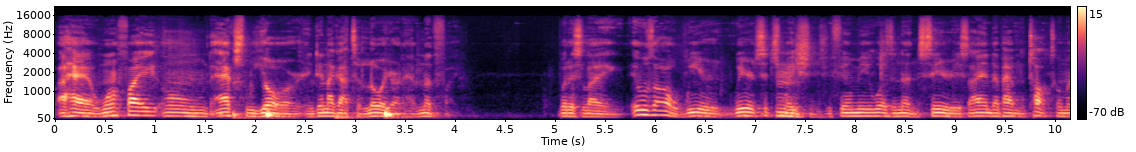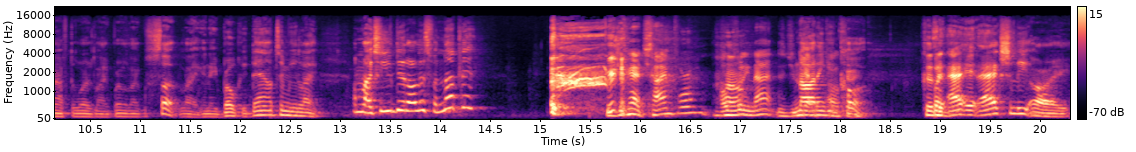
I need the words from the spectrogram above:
I had one fight on the actual yard, and then I got to the lower yard and had another fight. But it's like it was all weird, weird mm. situations. You feel me? It wasn't nothing serious. I ended up having to talk to him afterwards, like, bro, like, what's up? Like, and they broke it down to me, like, I'm like, so you did all this for nothing? Did you catch time for him? Hopefully not. Did you? no, I didn't get okay. caught. Because it, it actually, all right,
